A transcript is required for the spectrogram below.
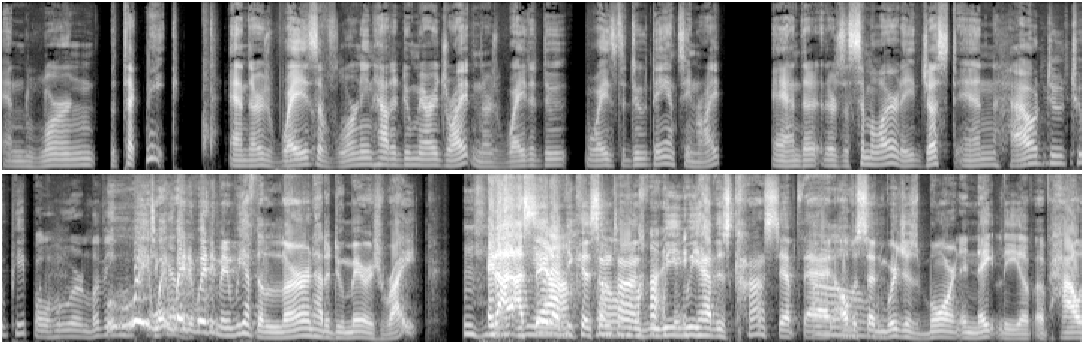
and learn the technique and there's ways of learning how to do marriage right and there's way to do ways to do dancing right and there, there's a similarity just in how do two people who are living Wait, wait, together- wait, wait a minute. We have to learn how to do marriage right. Mhm. And I, I say Yeah. that because Oh, sometimes we, we have this concept that all of a Oh. sudden we're just born innately of, of how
